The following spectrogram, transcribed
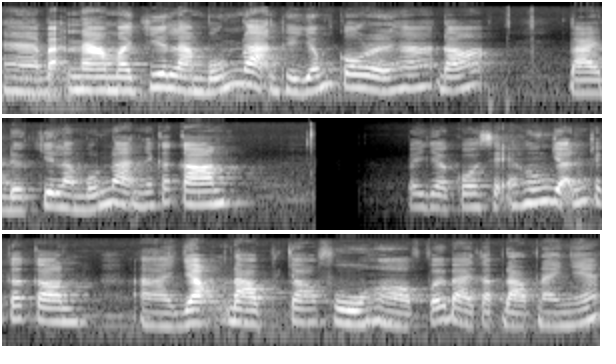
À bạn nào mà chia làm 4 đoạn thì giống cô rồi ha. Đó. Bài được chia làm 4 đoạn nha các con. Bây giờ cô sẽ hướng dẫn cho các con à, giọng đọc cho phù hợp với bài tập đọc này nhé.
